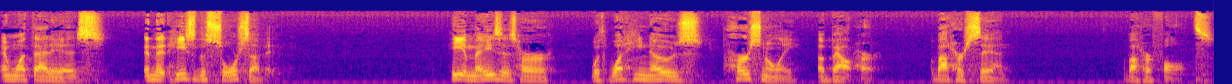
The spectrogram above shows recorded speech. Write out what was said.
and what that is, and that he's the source of it. He amazes her with what he knows personally about her, about her sin, about her faults.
